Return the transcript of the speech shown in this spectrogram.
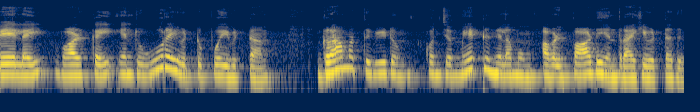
வேலை வாழ்க்கை என்று ஊரை விட்டு போய்விட்டான். கிராமத்து வீடும் கொஞ்சம் மேட்டு நிலமும் அவள் பாடு என்றாகிவிட்டது.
